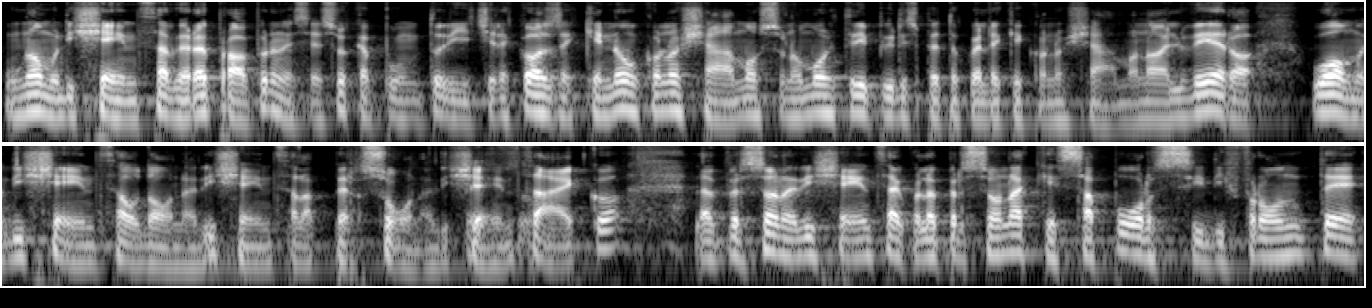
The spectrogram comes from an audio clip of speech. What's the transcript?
un uomo di scienza vero e proprio, nel senso che appunto dici le cose che non conosciamo sono molte di più rispetto a quelle che conosciamo. No? Il vero uomo di scienza o donna di scienza, la persona di scienza, persona. ecco, la persona di scienza è quella persona che sa porsi di fronte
